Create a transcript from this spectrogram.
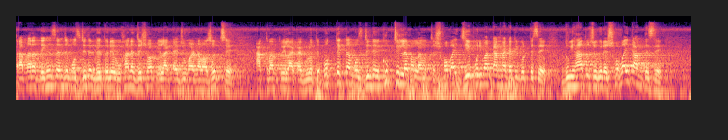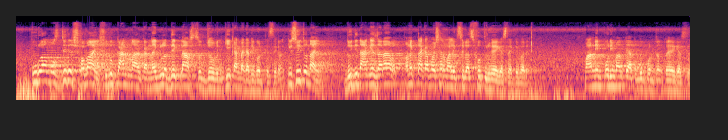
আর আপনারা দেখেছেন যে মসজিদের ভেতরে ওখানে যেসব এলাকায় জুমার নামাজ হচ্ছে, আক্রান্ত এলাকাগুলোতে প্রত্যেকটা মসজিদে খুব চিল্লাপাল্লা হচ্ছে। সবাই যে পরিমাণ কান্নাকাটি করতেছে, দুই হাত উঁচু করে সবাই কাঁদতেছে। পুরো মসজিদের সবাই শুধু কান্নার কান্না, এগুলো দেখলে আশ্চর্য হবেন কী কান্নাকাটি করতেছে। কারণ কিছুই তো নাই। দুই দিন আগে যারা অনেক টাকা পয়সার মালিক ছিল, আজ ফতুর হয়ে গেছে একেবারে। পানির পরিমাণ তো এতদূর পর্যন্ত হয়ে গেছে।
